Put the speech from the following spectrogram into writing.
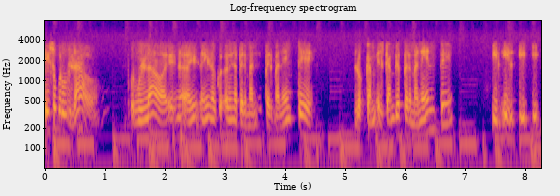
eso por un lado. Por un lado, hay, hay, hay una, hay una perman permanente, los, el cambio es permanente y, y, y,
